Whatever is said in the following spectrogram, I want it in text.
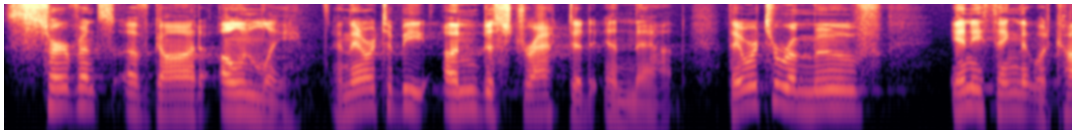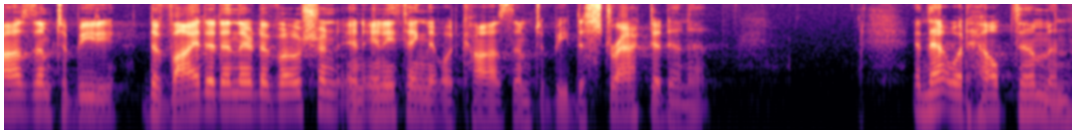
servants of God only, and they were to be undistracted in that. They were to remove anything that would cause them to be divided in their devotion and anything that would cause them to be distracted in it. And that would help them in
